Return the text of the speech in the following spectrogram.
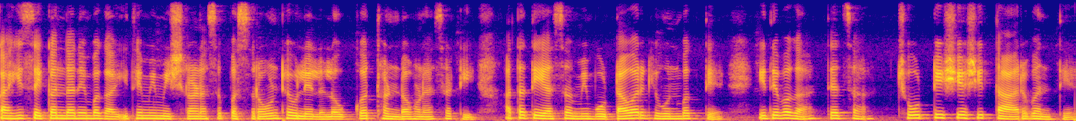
काही सेकंदाने बघा इथे मी मिश्रण असं पसरवून ठेवलेलं लवकर थंड होण्यासाठी. आता ते असं मी बोटावर घेऊन बघते. इथे बघा त्याचा छोटीशी अशी तार बनते.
